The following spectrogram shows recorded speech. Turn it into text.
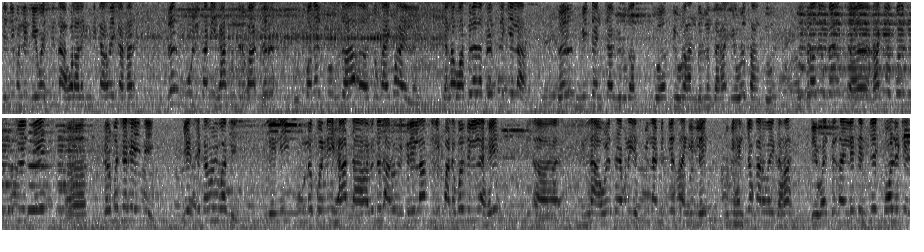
त्यांनी म्हणले डीवायसपीचा अहवाल आला की मी कारवाई करणार. जर पोलिसांनी ह्या संदर्भात जर उत्पादन शुल्कचा जो गायकवाड आलेला आहे त्याला वाचवण्याचा प्रयत्न केला तर मी त्यांच्या विरोधात तीव्र आंदोलन करा एवढं सांगतो. दुसरा जो काय राज्य उत्पादन शुल्कचे जे कर्मचारी आहे ते जे ते कारवाईवादी त्यांनी पूर्णपणे ह्या दावेदार दारू विक्रीला त्यांनी पाठबळ दिलेलं आहे. ह्यांना आवळे साहेबांना एस पीना मी ते सांगितले तुम्ही ह्यांच्यावर कारवाई करा. डीवायस पी सांगितले त्यांचे क्वालिटी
